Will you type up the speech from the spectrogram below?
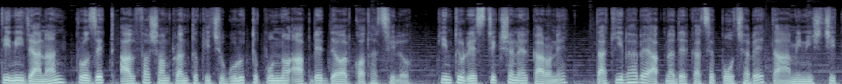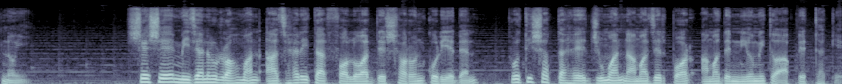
তিনি জানান, প্রজেক্ট আলফা সংক্রান্ত কিছু গুরুত্বপূর্ণ আপডেট দেওয়ার কথা ছিল, কিন্তু রেস্ট্রিকশনের কারণে তা কীভাবে আপনাদের কাছে পৌঁছাবে তা আমি নিশ্চিত নই। শেষে মিজানুর রহমান আজহারি তার ফলোয়ারদের স্মরণ করিয়ে দেন, প্রতি সপ্তাহে জুমার নামাজের পর আমাদের নিয়মিত আপডেট থাকে।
